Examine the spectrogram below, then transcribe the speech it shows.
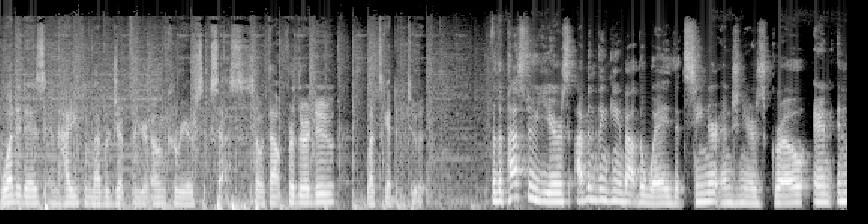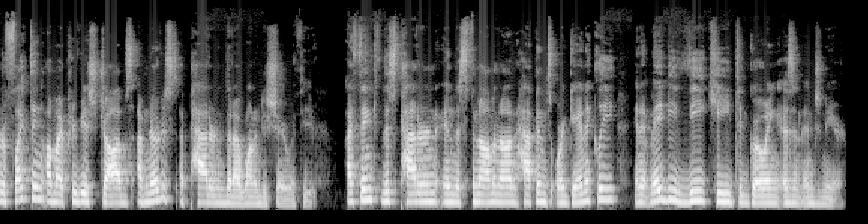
what it is and how you can leverage it for your own career success. So, without further ado, let's get into it. For the past few years, I've been thinking about the way that senior engineers grow, and in reflecting on my previous jobs, I've noticed a pattern that I wanted to share with you. I think this pattern and this phenomenon happens organically, and it may be the key to growing as an engineer.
